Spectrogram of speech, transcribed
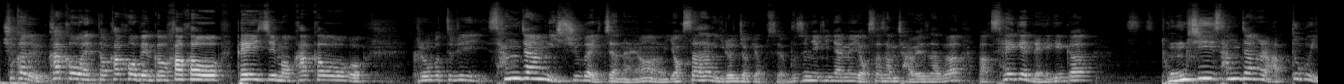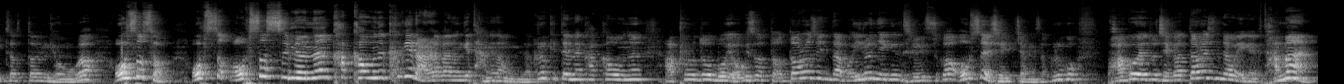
축하드립니다. 카카오 엔터, 카카오 뱅커, 카카오 페이지, 뭐 카카오 뭐 그런 것들이 상장 이슈가 있잖아요. 역사상 이런 적이 없어요. 무슨 얘기냐면 역사상 자회사가 막세 개, 네 개가 동시 상장을 앞두고 있었던 경우가 없었어. 없어 없었으면은 카카오는 크게 날아가는 게 당연한 겁니다. 그렇기 때문에 카카오는 앞으로도 뭐 여기서 더 떨어진다 뭐 이런 얘기를 들을 수가 없어요 제 입장에서. 그리고 과거에도 제가 떨어진다고 얘기해요. 다만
